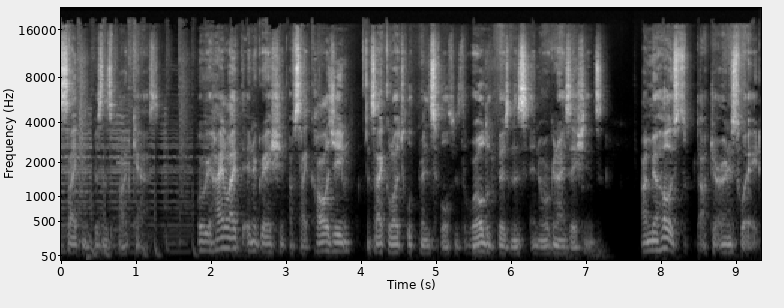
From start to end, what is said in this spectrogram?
the Psych and Business Podcast, where we highlight the integration of psychology and psychological principles into the world of business and organizations. I'm your host, Dr. Ernest Wayde.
